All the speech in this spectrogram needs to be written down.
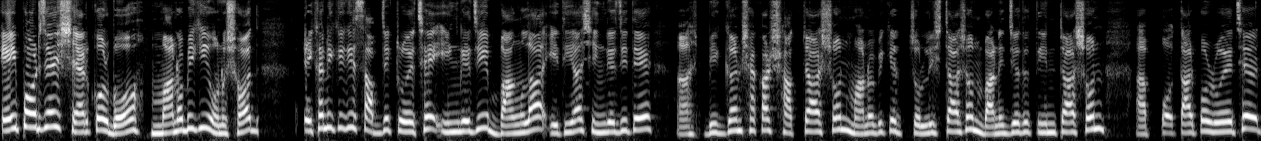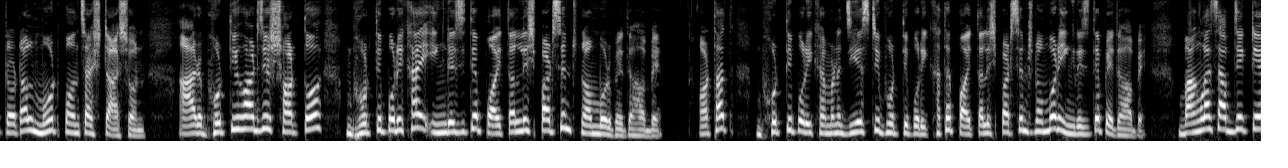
এই পর্যায়ে শেয়ার করব মানবিকী অনুষদ। এখানে কী কী সাবজেক্ট রয়েছে? ইংরেজি, বাংলা, ইতিহাস, ইংরেজিতে বিজ্ঞান শাখার সাতটা আসন, মানবিকের চল্লিশটা আসন, বাণিজ্যতে তিনটা আসন তারপর রয়েছে টোটাল মোট পঞ্চাশটা আসন। আর ভর্তি হওয়ার যে শর্ত, ভর্তি পরীক্ষায় ইংরেজিতে পঁয়তাল্লিশ পার্সেন্ট নম্বর পেতে হবে। অর্থাৎ ভর্তি পরীক্ষা মানে জিএসটি ভর্তি পরীক্ষাতে পঁয়তাল্লিশ পার্সেন্ট নম্বর ইংরেজিতে পেতে হবে। বাংলা সাবজেক্টে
